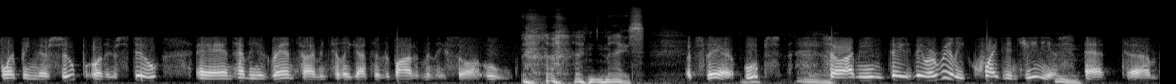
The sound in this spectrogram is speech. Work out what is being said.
slurping their soup or their stew and having a grand time until they got to the bottom and they saw, ooh, nice. What's there? Oops. Yeah. So I mean, they they were really quite ingenious hmm. at um,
